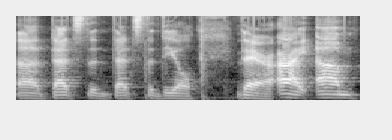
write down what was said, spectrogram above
uh, that's the that's the deal there. All right. Um,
